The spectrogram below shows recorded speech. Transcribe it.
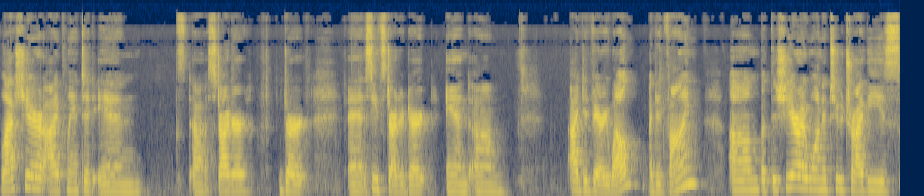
Last year I planted in uh, starter dirt and seed starter dirt and um, I did very well. I did fine. Um, but this year I wanted to try these.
